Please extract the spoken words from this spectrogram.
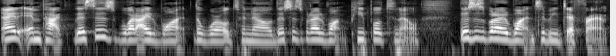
and I had impact, this is what I'd want the world to know. This is what I'd want people to know. This is what I'd want to be different.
